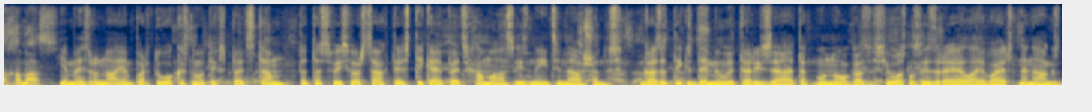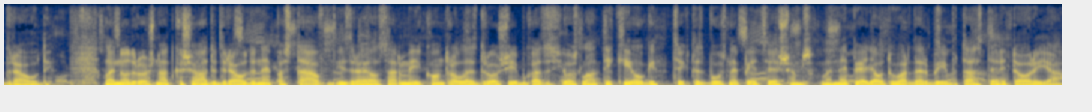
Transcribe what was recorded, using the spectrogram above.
החמאס. Ja mēs runājam par to, kas notiks pēc tam, tad tas viss var sākties tikai pēc Hamas iznīcināšanas. Gaza tiks demilitarizēta, un no Gazas joslas Izrēlai vairs nenāks draudi. Lai nodrošinātu, ka šādi draudi nepastāv, Izraēlas armija kontrolēs drošību Gazas joslā tik ilgi, cik tas būs nepieciešams, lai nepieļautu vardarbību tās teritorijā.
